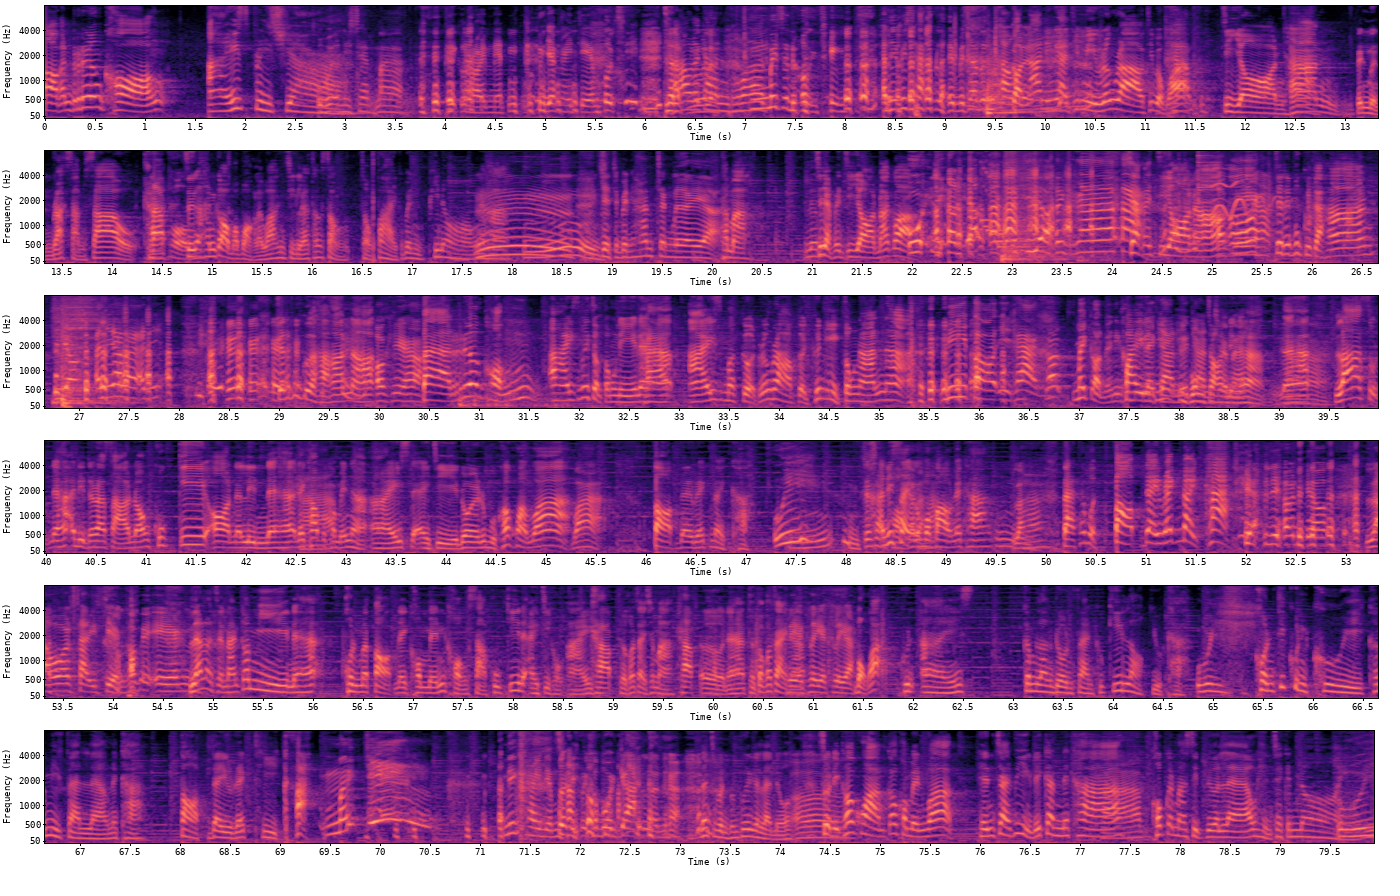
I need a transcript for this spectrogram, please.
ต่อกันเรื่องของไอซ์ปรีชยา อุ้ยอันนี้แซ่บมากพริกร้อยเม็ด ยังไงเจมส์พูดสิเธอเล่าแล้วกันเพราะว่า ไม่สะดวกจริง อันนี้ไม่แซ่บเลยไม่แซ่บเรื่องเขาก่อนหน้านี้ไงที่มีเรื่องราวที่แบบว่าครับจียอนอ่าฮั่นเป็นเหมือนรักสามเศร้าครับนะผม ซึ่งฮั่นก็ออกมาบอกเลยว่าจริงๆแล้วทั้งสองสองฝ่ายก็เป็นพี่น้องนะฮะอืมอืมเจจะเป็นฮั่นจังเลยอะทำไมเรื่อง ฉันอยากเป็นจียอนมากกว่าอุ้ยเดี๋ยวเดี๋ยวจียอนค่ะจะเป็นจียอนนะโอเคเออค่ะ จะได้พูดคุยกับฮันจียอนอันนี้อะไรอันนี้ จะได้พูดคุยกับฮันนะฮะโอเคฮะแต่เรื่องของไอซ์ไม่จบตรงนี้นะครัฮะบ ไอซ์มาเกิดเรื่องราวเกิดขึ้นอีกตรงนั้นฮะ มีต่ออีกค่ะ ก็ไม่ก่อนอันนี้ไปเขามีรายการที่ด้อีวยกวกังนจรใช่หไหนึ่มงฮะนะฮะอ่าล่าสุดนะฮะอดีตดาราสาวน้องคุกกี้ออนลินนะฮะได้เข้าไปครับคอมเมนต์หาไอซ์ในไอจีโดยระบุข้อความว่าว่า ตอบ direct หน่อยค่ะ อุ้ยอันนี้ใส่ลงเบาๆนะคะอืมเหรอฮะ แต่ถ้าหมดตอบ direct หน่อยค่ะเดี๋ยวเดี๋ยวเดี๋ยวเราใส่เสียงเข้าไปเอง แล้วหลังจากนั้นก็มีนะฮะ คนมาตอบในคอมเมนต์ของสาวคุกกี้ในไอจของไอซ์ครับเธอเข้าใจใช่ไหมครับเออนะฮะเธอต้องเข้าใจเคลียร์นะเคลียร์เคลียร์ บอกว่าคุณไอซ์กำลังโดนแฟนคุกกี้หลอกอยู่ค่ะ อุ้ย คนที่คุณคุยเขามีแฟนแล้วนะคะ ตอบ direct ทีค่ะ ไม่จริง นี่ใครเนี่ยสวัสมาดีเป็นขบวนการเหรอเนี่ย น่าจะเป็นเพื่อนๆกันแหละเนอะเออส่วนอีกข้อความก็คอมเมนต์ว่าเห็นใจผู้หญิงด้วยกันนะคะครับคบกันมา 10 เดือนแล้วเห็นใจกันหน่อยอุ๊ย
